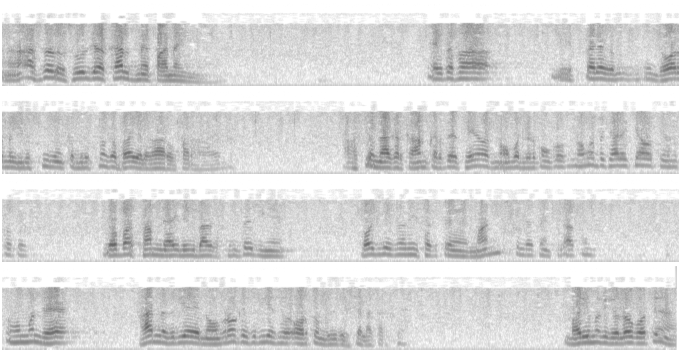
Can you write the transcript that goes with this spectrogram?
اصل رسول جو ہے قلب میں پانا ہی ہے۔ ایک دفعہ یہ پہلے دور میں یونیورسٹی میں کمیونسٹوں کا بڑا جلغار ہوتا رہا ہے ہاسٹل میں آ کر کام کرتے تھے اور نومر لڑکوں کو نومر بیچارے کیا ہوتے ہیں ان کو تو؟ جو بات سامنے آئی نئی بات سنتے بھی ہیں۔ فوج بھی جو نہیں سکتے ہیں۔ مان کر لیتے ہیں کھلاتے ہیں۔ عموماً جو ہے، ہر نظریہ نومروں کے ذریعے سے عورتوں کے ذریعے سے چلا کرتا ہے۔ ہماری عمر کے جو لوگ ہوتے ہیں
